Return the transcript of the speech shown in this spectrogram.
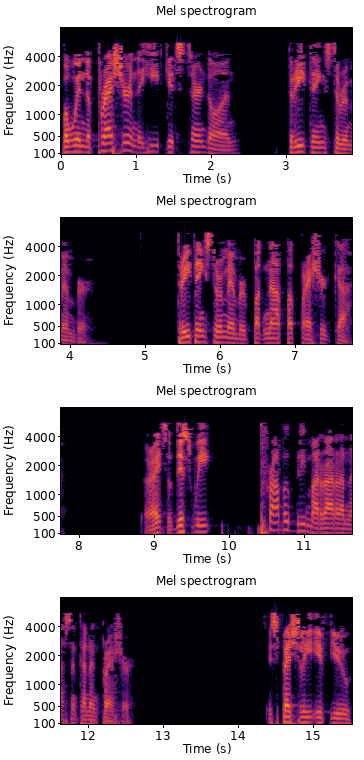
But when the pressure and the heat gets turned on, three things to remember. Three things to remember pag napa-pressured ka. Alright, so this week, probably mararanasan ka ng pressure. Especially if you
